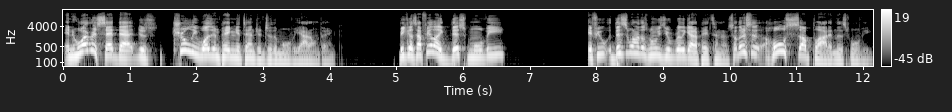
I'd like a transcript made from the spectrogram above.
And whoever said that just truly wasn't paying attention to the movie, I don't think. Because I feel like this movie if you this is one of those movies you really got to pay attention to. So there's a whole subplot in this movie,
